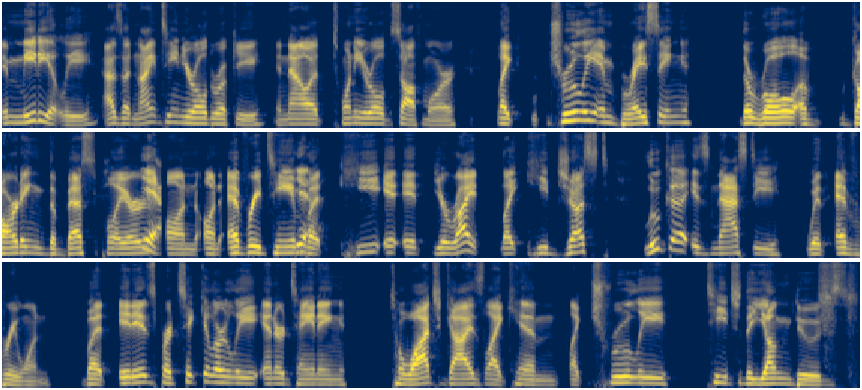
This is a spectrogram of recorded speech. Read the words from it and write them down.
immediately as a 19 year old rookie and now a 20 year old sophomore, like truly embracing the role of guarding the best player yeah. on on every team. Yeah. But he, it, it, you're right. Like he just Luka is nasty with everyone, but it is particularly entertaining to watch guys like him like truly teach the young dudes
